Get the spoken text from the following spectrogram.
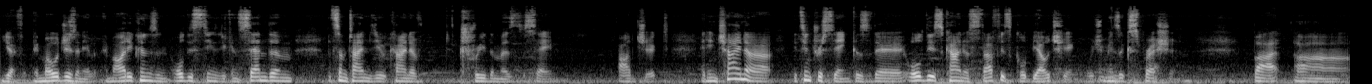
you have emojis and you have emoticons and all these things. You can send them, but sometimes you kind of treat them as the same object. And in China, it's interesting because all this kind of stuff is called biaoqing, which means expression. But uh,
